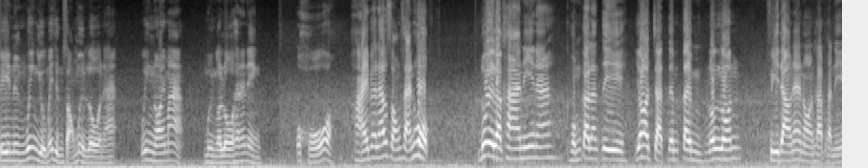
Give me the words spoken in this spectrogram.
ปีหนึ่งวิ่งอยู่ไม่ถึง 20,000 โลนะฮะ วิ่งน้อยมากหมื่นกว่าโลแค่นั้นเอง โอ้โห หายไปแล้ว2,600,000 ด้วยราคานี้นะ ผมการันตียอดจัดเต็มๆ ล้นๆ ฟรีดาวแน่นอนครับคันนี้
